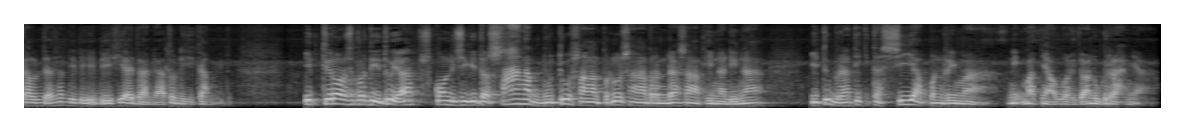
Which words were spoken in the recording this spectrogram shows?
kalau dasar di, di, di itu ada atau di hikam itu. Itiror seperti itu ya, kondisi kita sangat butuh, sangat perlu, sangat rendah, sangat hina dina. Itu berarti kita siap menerima nikmatnya Allah itu, anugerahnya.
